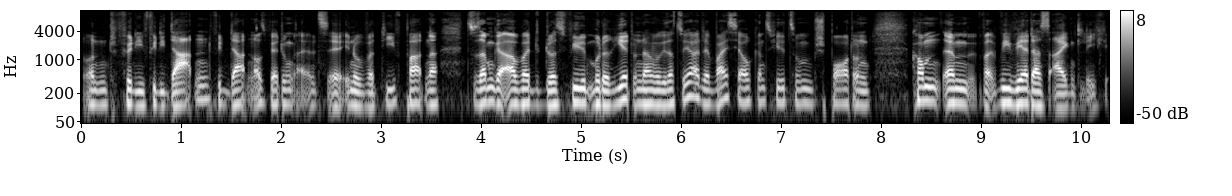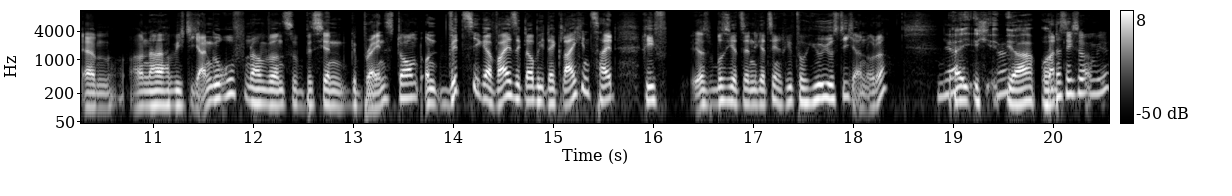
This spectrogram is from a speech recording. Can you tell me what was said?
und für die für die Daten, für die Datenauswertung als äh, Innovativpartner zusammengearbeitet. Du hast viel moderiert und dann haben wir gesagt, so ja, der weiß ja auch ganz viel zum Sport und komm, ähm, wie wäre das eigentlich? Ähm, und dann habe ich dich angerufen, dann haben wir uns so ein bisschen gebrainstormt und witzigerweise, glaube ich, in der gleichen Zeit rief das muss ich jetzt ja nicht erzählen, rief doch Julius dich an, oder? Ja, ich, ja, War das nicht so irgendwie?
